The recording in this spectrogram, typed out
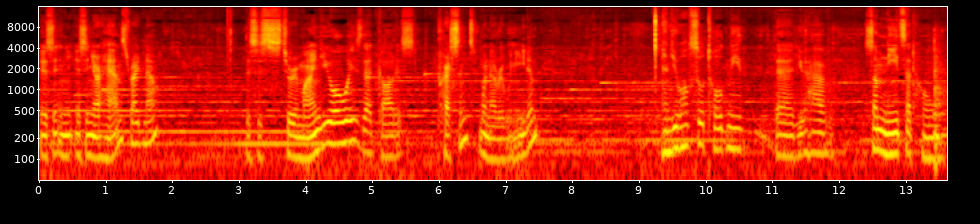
is in, is in your hands right now. This is to remind you always that God is present whenever we need Him. And you also told me that you have some needs at home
